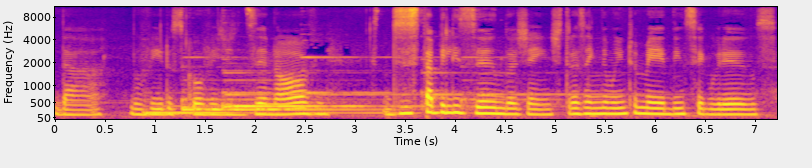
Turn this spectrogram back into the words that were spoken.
da, do vírus Covid-19, desestabilizando a gente, trazendo muito medo, insegurança,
